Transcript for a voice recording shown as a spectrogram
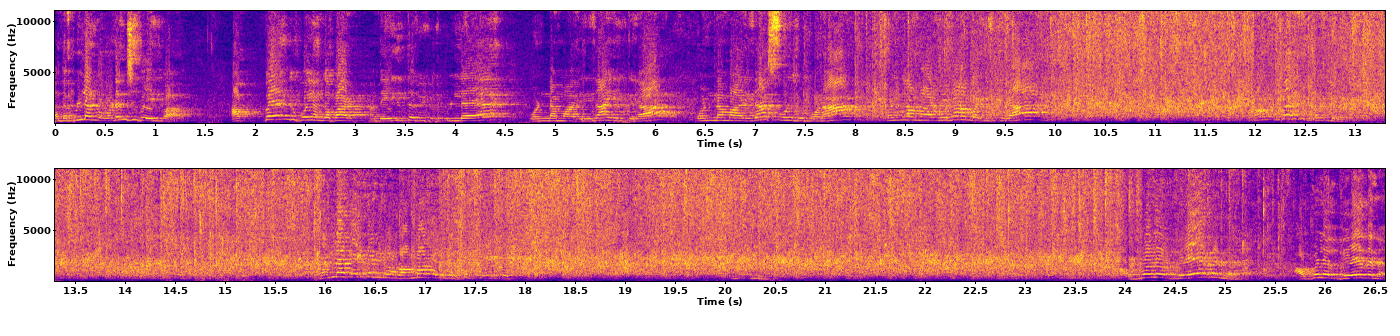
அந்த பிள்ளை அங்கே உடஞ்சு போயிருப்பா. அப்போ இங்கே போய் அங்கே பார். அந்த எதிர்த்த வீட்டு பிள்ளை ஒன்ன மாதிரி தான் இருக்கிறா. ஒன்ன மாதிரி தான் ஸ்கூலுக்கு போனா. ஒன்ன மாதிரி தான் படிக்கிறா compare பண்றது. நல்லா கைத்தடிங்க உங்க அம்மா கிட்ட கேட்டு அவ்வளவு வேதனை அவ்வளவு வேதனை.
